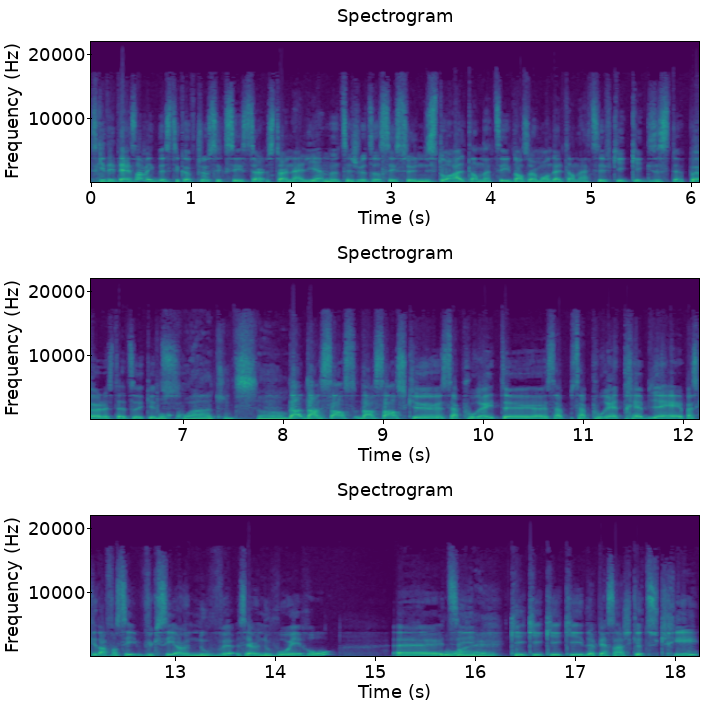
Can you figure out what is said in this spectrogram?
Ce qui est intéressant avec The Stick of Truth, c'est que c'est un, un alien. Tu sais, je veux dire, c'est une histoire alternative dans un monde alternatif qui qui existe pas. C'est-à-dire que tu- Pourquoi tu dis ça? dans, dans le sens dans le sens que ça pourrait être euh, ça, ça pourrait être très bien parce que dans le fond c'est vu que c'est un nouveau c'est un nouveau héros euh, Ouais. qui, qui, qui, qui est le personnage que tu crées,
